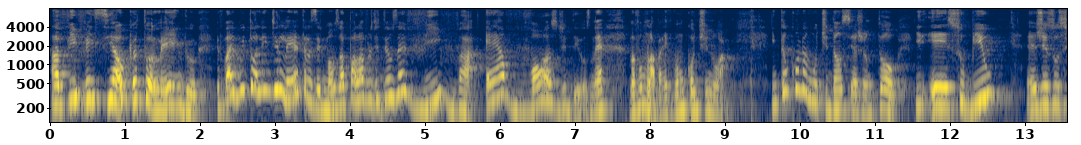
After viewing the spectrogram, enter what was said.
a vivenciar o que eu estou lendo. Vai muito além de letras, irmãos. A palavra de Deus é viva, é a voz de Deus, né? Mas vamos lá, vai, vamos continuar. Então, quando a multidão se ajuntou e, e subiu, eh, Jesus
